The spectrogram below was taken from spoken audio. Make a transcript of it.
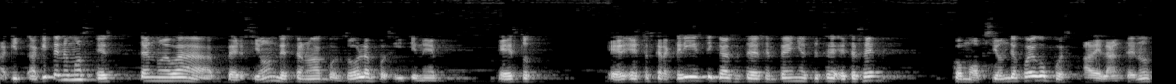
aquí, aquí tenemos esta nueva versión de esta nueva consola, pues sí tiene estos estas características, este desempeño, etc, etc, como opción de juego, pues adelante, ¿no?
